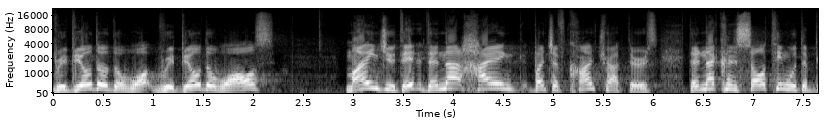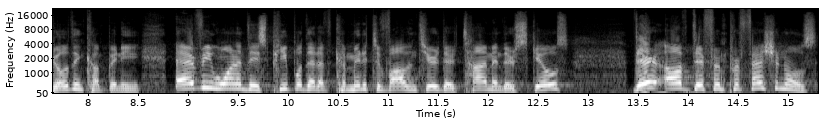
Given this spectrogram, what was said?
rebuild the, rebuild the walls Mind you, they, they're not hiring a bunch of contractors. They're not consulting with the building company. Every one of these people that have committed to volunteer their time and their skills, they're of different professionals.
